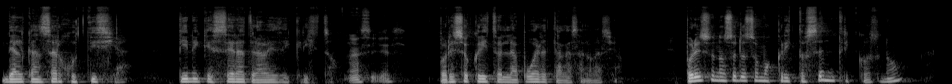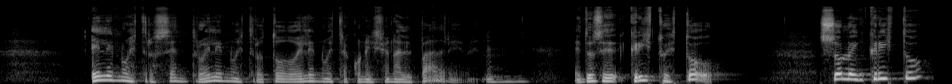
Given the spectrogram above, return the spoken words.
de alcanzar justicia, tiene que ser a través de Cristo. Así es. Por eso Cristo es la puerta a la salvación. Por eso nosotros somos cristocéntricos, ¿no? Él es nuestro centro, Él es nuestro todo, Él es nuestra conexión al Padre. Entonces, Cristo es todo. Solo en Cristo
